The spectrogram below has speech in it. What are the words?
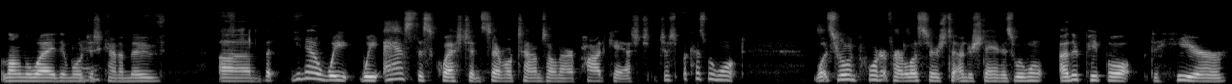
along the way, then we'll Okay. just kind of move. Uh, but you know, we we asked this question several times on our podcast, just because we want. What's real important for our listeners to understand is we want other people to hear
